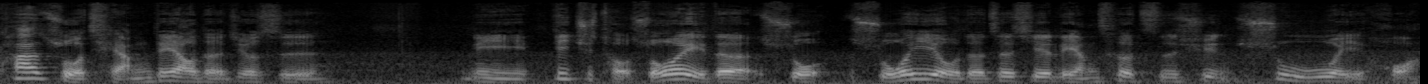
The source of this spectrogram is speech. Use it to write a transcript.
它所强调的就是你 digital 所谓的所所有的这些量测资讯数位化。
